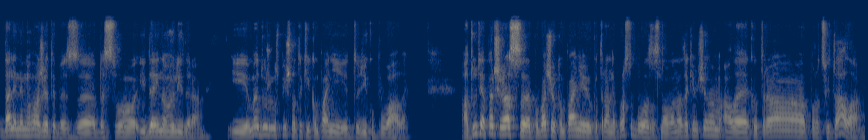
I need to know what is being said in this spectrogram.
далі не могла жити без, без свого ідейного лідера. І ми дуже успішно такі компанії тоді купували. А тут я перший раз побачив компанію, яка не просто була заснована таким чином, але котра процвітала.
